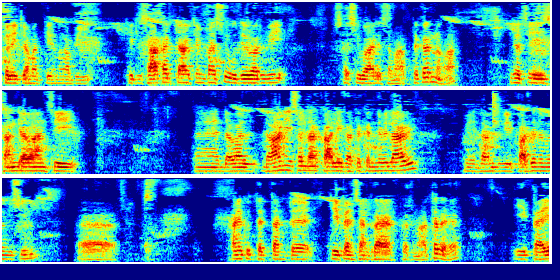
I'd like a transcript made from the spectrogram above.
කලිතමත් තියෙනවා අපි කෙටි සාකච්ඡාවකින් පස්සේ උදේවරුේ සතිವಾರය સમાપ્ત කරනවා. ඊටසේ සංඝයා වහන්සේ දවල් දාහනේ සඳහා කාලය ගත කරන වෙලාවේ මේ ධම්මවි පදනම විසින් අනිකුත් පැත්තන්ට දීපෙන් සංග්‍රහයක් කරන අතර ඒ පැය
